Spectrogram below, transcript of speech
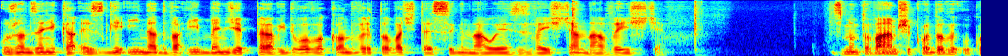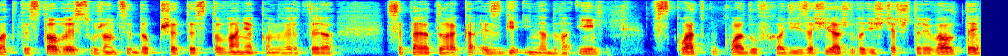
urządzenie KSGI na 2i będzie prawidłowo konwertować te sygnały z wejścia na wyjście. Zmontowałem przykładowy układ testowy służący do przetestowania konwertera separatora KSGI na 2i. W skład układu wchodzi zasilacz 24V,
